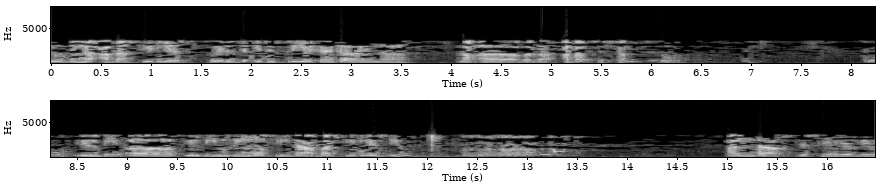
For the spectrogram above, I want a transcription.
using uh, ABAP CDS. So it is it is created uh, in uh, no, uh, our ABAP system. So so we will be uh, we will be using mostly the ABAP CDS view. And uh, the CDS view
